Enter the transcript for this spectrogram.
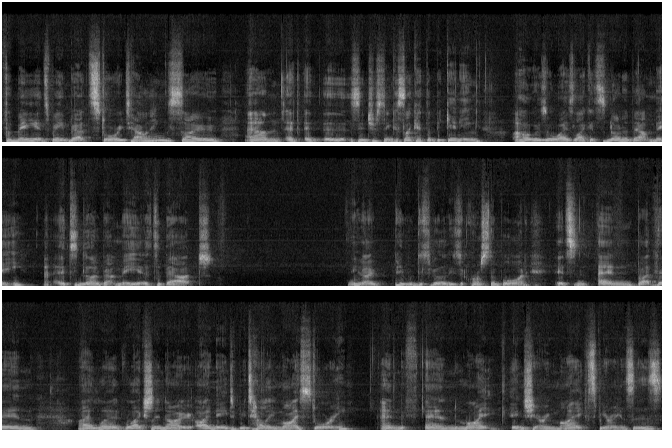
For me it's been about storytelling. So um, it, it, it's interesting because like at the beginning i was always like it's not about me. It's not about me. It's about you know people with disabilities across the board. It's and but then I learned, well, actually, no, I need to be telling my story and and my and sharing my experiences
